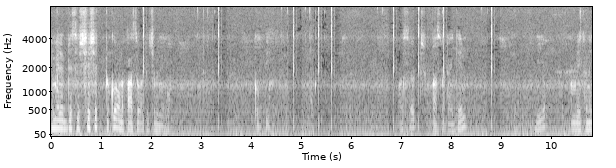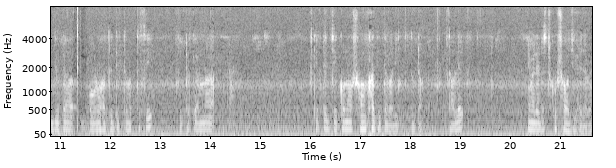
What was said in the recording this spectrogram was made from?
ইমেল অ্যাড্রেসের শেষের টুকু আমরা পাসওয়ার্ড হিসেবে নেব। কপি পাসওয়ার্ড পাসওয়ার্ড অ্যাগেন দিয়ে আমরা এখানে দুইটা বড় হাতে দেখতে পাচ্ছি এটাকে আমরা কেটে যে কোনো সংখ্যা দিতে পারি দুটা তাহলে ইমেল অ্যাড্রেসটা খুব সহজই হয়ে যাবে।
